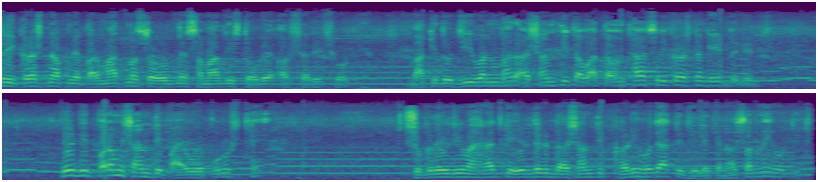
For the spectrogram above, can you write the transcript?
श्री कृष्ण अपने परमात्मा स्वरूप में समाधिस्थ हो गए और शरीर छोड़ दिया। बाकी तो जीवन भर अशांति का वातावरण था श्री कृष्ण के इर्द गिर्द फिर भी परम शांति पाए हुए पुरुष थे। सुखदेव जी महाराज के इर्द गिर्द अशांति खड़ी हो जाती थी, लेकिन असर नहीं होती थी।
